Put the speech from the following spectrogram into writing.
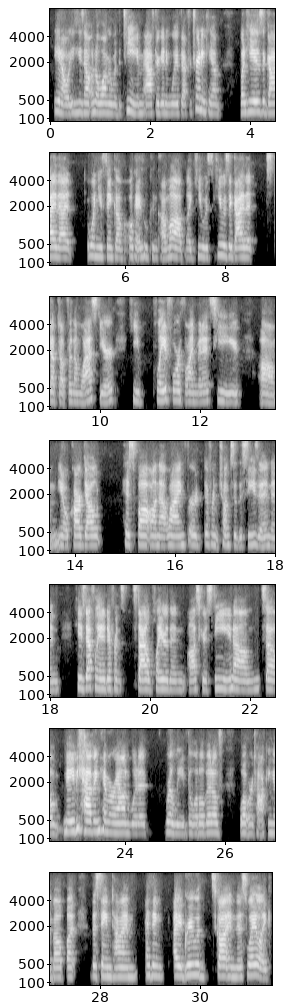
you know he's not no longer with the team after getting waived after training camp but he is a guy that when you think of okay who can come up like he was he was a guy that stepped up for them last year he played fourth line minutes he um you know carved out his spot on that line for different chunks of the season and he's definitely a different style player than Oskar Steen um so maybe having him around would have relieved a little bit of what we're talking about but at the same time i think i agree with scott in this way like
